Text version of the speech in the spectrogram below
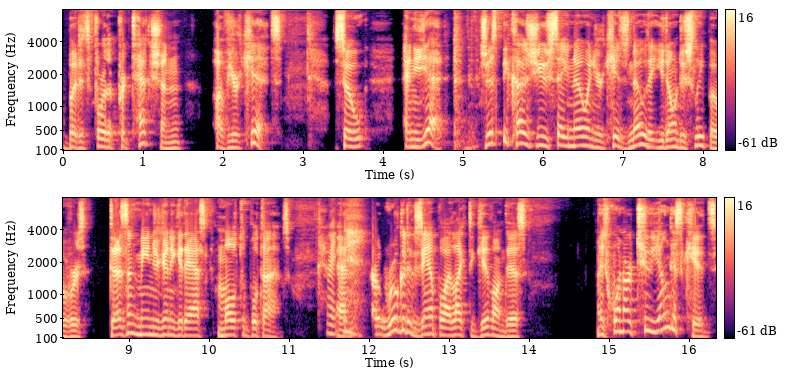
but it's for the protection of your kids. So, and yet, just because you say no and your kids know that you don't do sleepovers doesn't mean you're going to get asked multiple times. Right. And a real good example I like to give on this is when our two youngest kids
